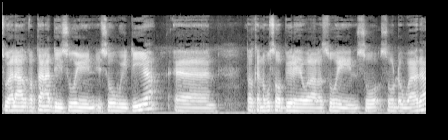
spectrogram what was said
su'aalaha qabtaan hadda isooyin isoo weydiiya dadka nagu soo biiraya walaala sooyin soo soo dhawaada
